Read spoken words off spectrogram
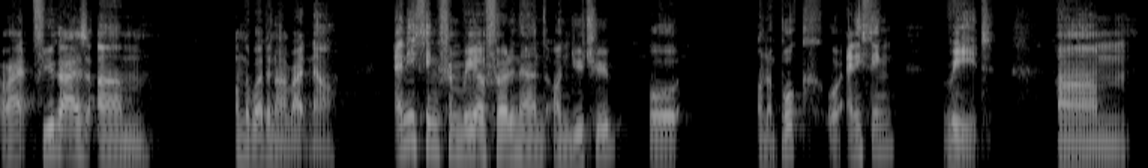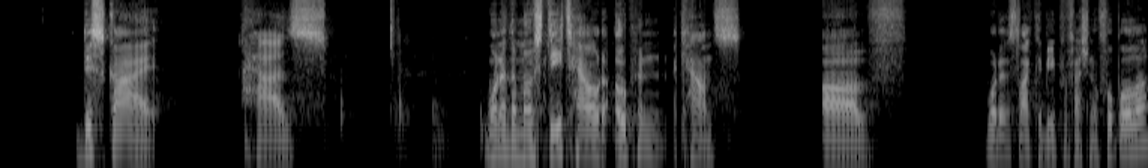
All right, for you guys um, on the webinar right now, anything from Rio Ferdinand on YouTube or on a book or anything, read. Um, this guy has one of the most detailed open accounts of what it's like to be a professional footballer,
